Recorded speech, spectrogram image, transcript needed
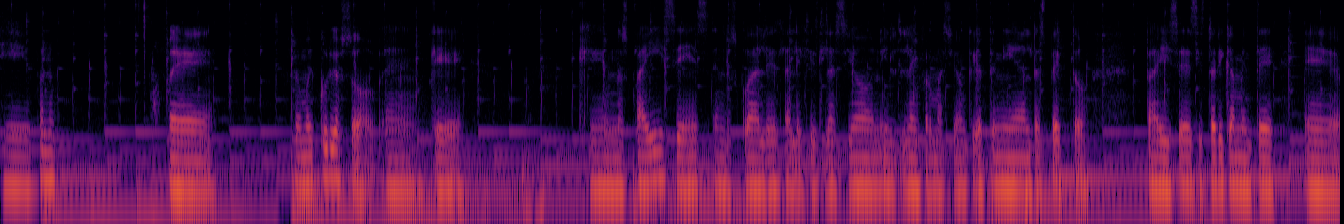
Y bueno, fue, fue muy curioso eh, que, que en los países en los cuales la legislación y la información que yo tenía al respecto, países históricamente, eh,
